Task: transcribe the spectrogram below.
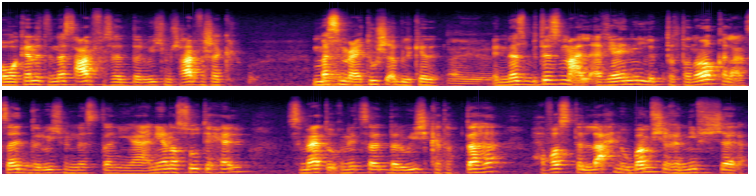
هو كانت الناس عارفة سيد درويش مش عارفة شكله. ما أيوة. سمعتوش قبل كده. أيوه. الناس بتسمع الأغاني اللي بتتناقل عن سيد درويش من ناس تانية. يعني أنا صوتي حلو سمعت أغنية سيد درويش كتبتها حفظت اللحن وبمشي أغنيه في الشارع.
